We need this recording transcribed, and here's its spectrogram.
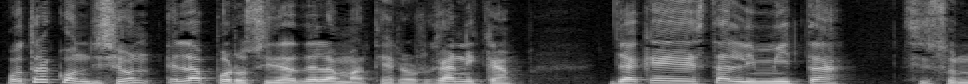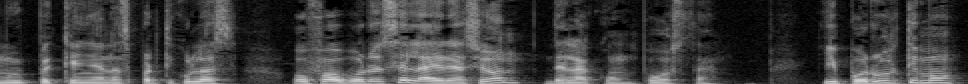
Otra condición es la porosidad de la materia orgánica, ya que ésta limita, si son muy pequeñas las partículas, o favorece la aireación de la composta. Y por último,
